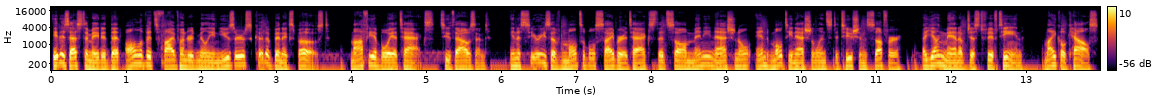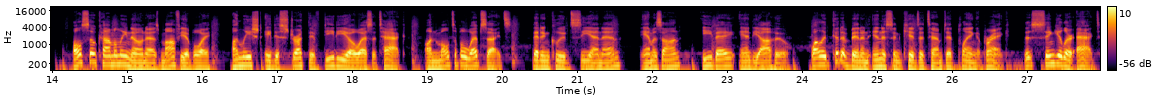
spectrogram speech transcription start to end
It is estimated that all of its 500 million users could have been exposed. Mafia Boy Attacks 2000 in a series of multiple cyber attacks that saw many national and multinational institutions suffer, a young man of just 15, Michael Calce, also commonly known as Mafia Boy, unleashed a destructive DDoS attack on multiple websites that include CNN, Amazon, eBay, and Yahoo. While it could have been an innocent kid's attempt at playing a prank, this singular act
